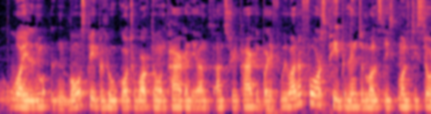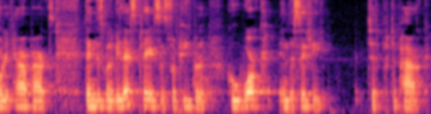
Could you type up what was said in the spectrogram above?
while most people who go to work don't park in the on, on street parking, but if we want to force people into multi multi story car parks, then there's going to be less places for people who work in the city to to park,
